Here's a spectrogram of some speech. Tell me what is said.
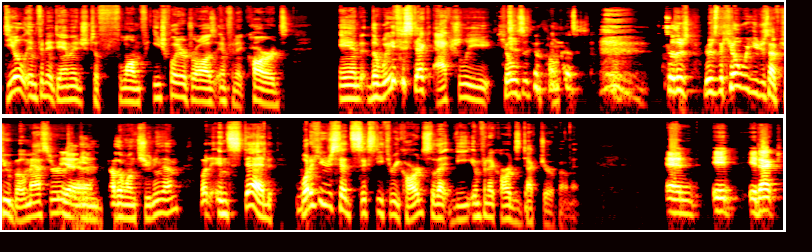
deal infinite damage to Flumph. Each player draws infinite cards. And the way this deck actually kills its opponents so there's there's the kill where you just have two bowmasters Yeah. and the other one's shooting them. But instead, what if you just had 63 cards so that the infinite cards decked your opponent? And it it act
